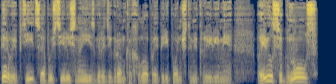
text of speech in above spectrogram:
Первые птицы опустились на изгороди, громко хлопая перепончатыми крыльями. Появился гнус,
